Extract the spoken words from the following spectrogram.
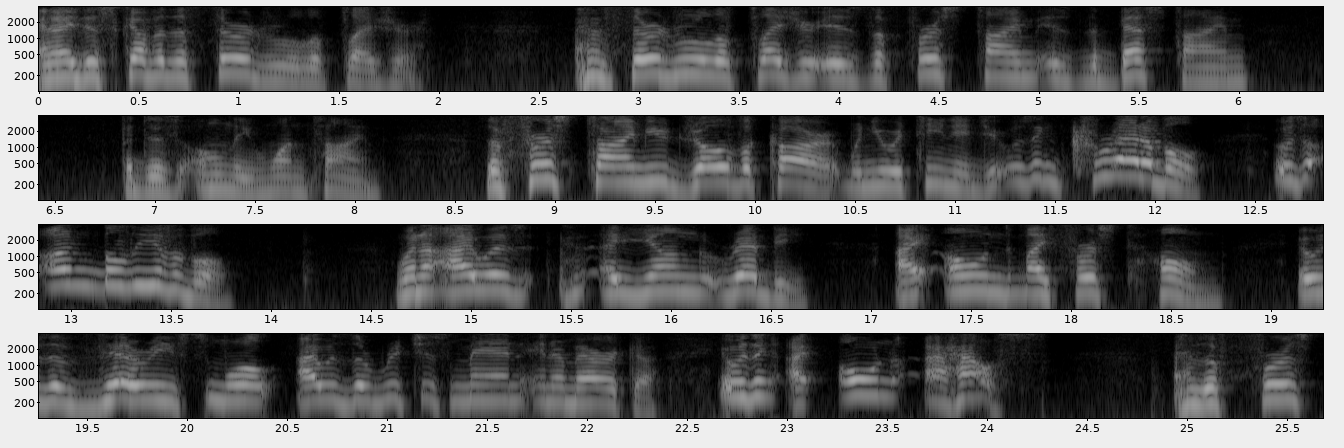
And I discover the third rule of pleasure. the third rule of pleasure is the first time is the best time, but there's only one time. The first time you drove a car when you were a teenager, it was incredible. It was unbelievable. When I was a young Rebbe, I owned my first home. It was a very small, I was the richest man in America. It was, I own a house. And the first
